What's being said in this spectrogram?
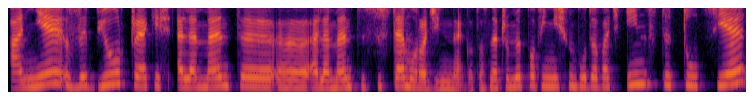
a nie wybiórcze jakieś elementy, e, elementy systemu rodzinnego. To znaczy my powinniśmy budować instytucje,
